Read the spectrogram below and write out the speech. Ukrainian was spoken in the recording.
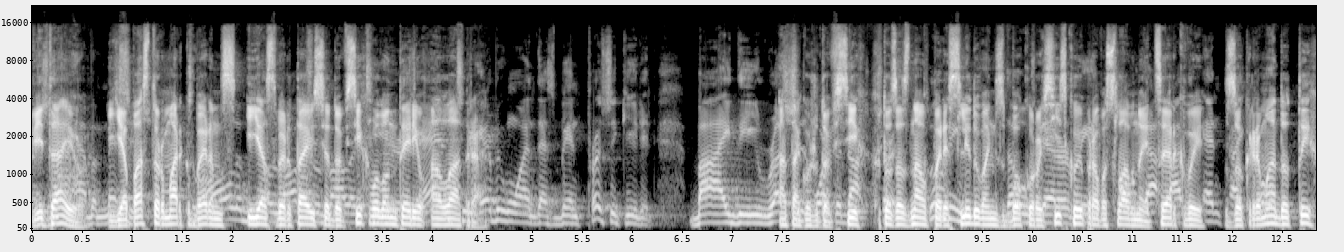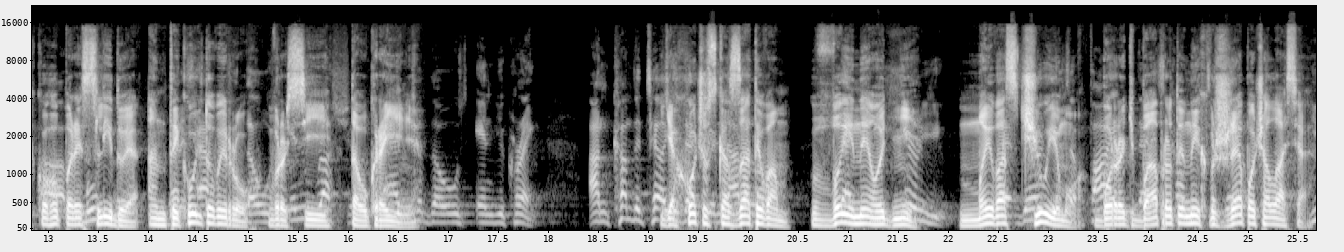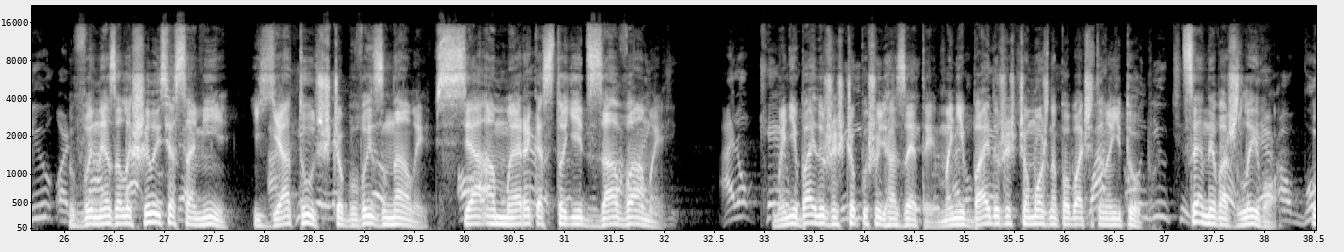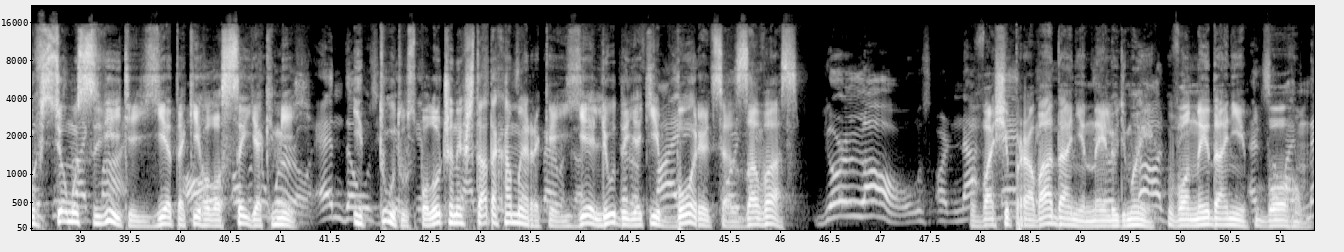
Вітаю, я пастор Марк Бернс, і я звертаюся до всіх волонтерів «АЛЛАТРА», а також до всіх, хто зазнав переслідувань з боку російської православної церкви, зокрема до тих, кого переслідує антикультовий рух в Росії та Україні. Я хочу сказати вам, ви не одні. Ми вас чуємо. Боротьба проти них вже почалася. Ви не залишилися самі. Я тут, щоб ви знали, вся Америка стоїть за вами. Мені байдуже, що пишуть газети. Мені байдуже, що можна побачити на Ютуб. Це не важливо. У всьому світі є такі голоси, як мій. І тут, у Сполучених Штатах Америки, є люди, які борються за вас. Ваші права дані не людьми, вони дані Богом.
